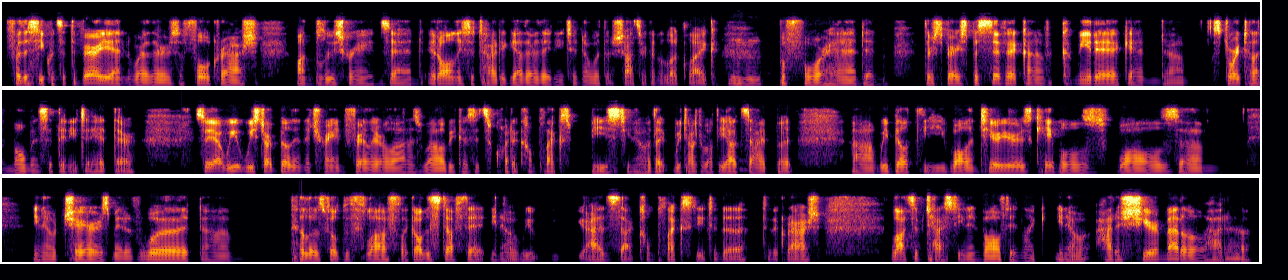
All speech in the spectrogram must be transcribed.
for the sequence at the very end where there's a full crash on blue screens and it all needs to tie together. They need to know what the shots are going to look like mm-hmm. beforehand. And there's very specific kind of comedic and um, storytelling moments that they need to hit there. So yeah we, we start building the train fairly early on as well because it's quite a complex beast you know that we talked about the outside but uh, we built the wall interiors cables walls um, you know chairs made of wood um, pillows filled with fluff, like all the stuff that you know we adds that complexity to the to the crash. Lots of testing involved in like you know how to shear metal, how to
